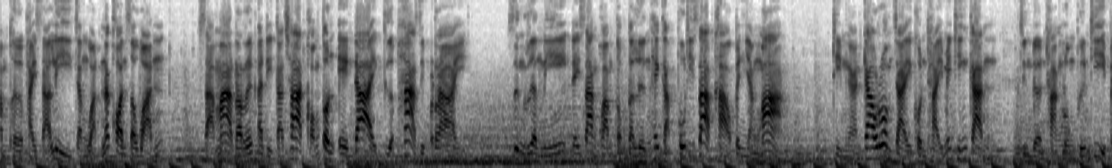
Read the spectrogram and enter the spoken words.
อำเภอไผ่สาลี จังหวัดนครสวรรค์ สามารถระลึกอดีตชาติของตนเองได้เกือบ 50 ราย ซึ่งเรื่องนี้ได้สร้างความตกตะลึงให้กับผู้ที่ทราบข่าวเป็นอย่างมาก ทีมงานก้าวร่วมใจคนไทยไม่ทิ้งกัน จึงเดินทางลงพื้นที่ไป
